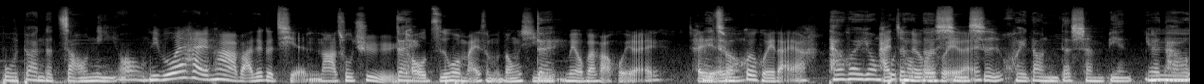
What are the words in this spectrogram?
不断的找你哦。你不会害怕把这个钱拿出去投资或买什么东西，没有办法回来。没错，会回来啊！他会用不同的形式回到你的身边，因为他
